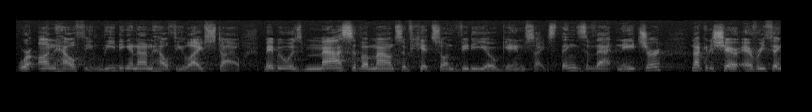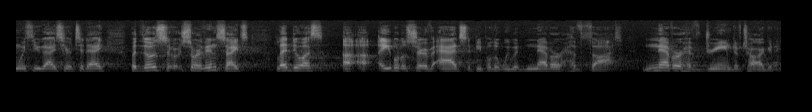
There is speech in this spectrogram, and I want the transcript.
were unhealthy, leading an unhealthy lifestyle. Maybe it was massive amounts of hits on video game sites, things of that nature. I'm not going to share everything with you guys here today, but those sort of insights led to us uh, uh, able to serve ads to people that we would never have thought, never have dreamed of targeting.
